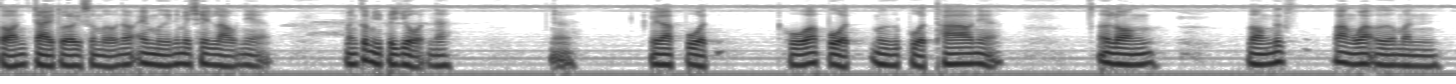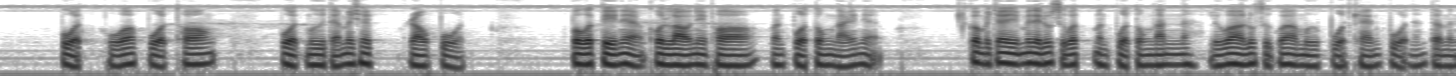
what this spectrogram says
สอนใจตัวเราอยู่เสมอนะไอ้มือนี่ไม่ใช่เราเนี่ย มันก็มีประโยชน์นะนะ เวลาปวด หัวปวดมือปวดเท้าเนี่ยลองลองนึกบ้างว่า เออมันปวดหัวปวดท้อง ปวดมือแต่ไม่ใช่เราปวด ปกติเนี่ย คนเราเนี่ยพอมันปวดตรงไหนเนี่ย ก็ไม่ใช่ไม่ได้รู้สึกว่ามันปวดตรงนั้นนะหรือว่ารู้สึกว่ามือปวดแขนปวดนะแต่มัน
